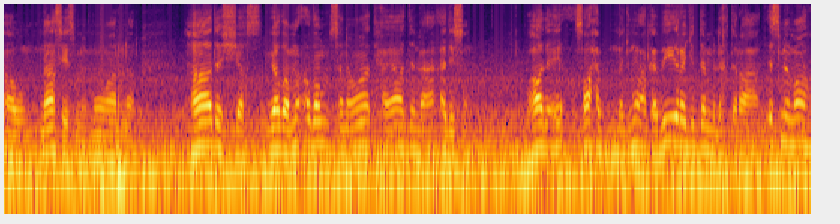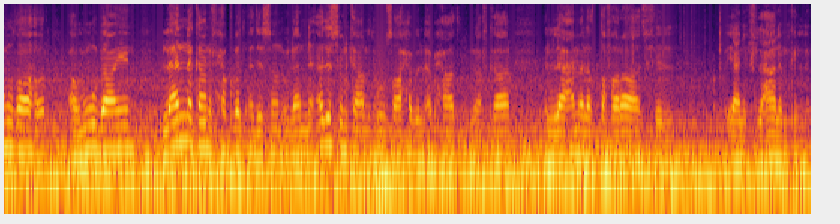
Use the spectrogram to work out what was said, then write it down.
أو ناسي اسمه مو وارنر. هذا الشخص قضى معظم سنوات حياته مع أديسون. وهذا إيه، صاحب مجموعة كبيرة جدا من الاختراعات. اسمه ما هو ظاهر أو مو باين لأنه كان في حقبة أديسون ولأن أديسون كان هو صاحب الأبحاث والأفكار. اللي عملت طفرات في يعني في العالم كله.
